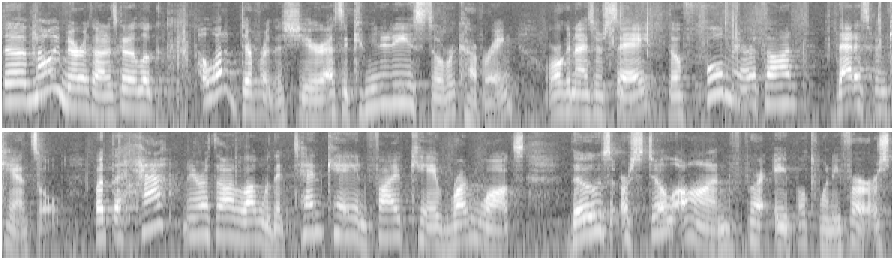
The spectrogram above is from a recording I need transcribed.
The Maui Marathon is going to look a lot different this year as the community is still recovering. Organizers say the full marathon, that has been canceled. But the half marathon, along with the 10K and 5K run walks, those are still on for April 21st.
